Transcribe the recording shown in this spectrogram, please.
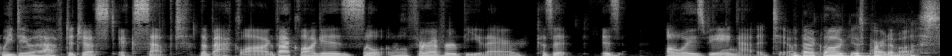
we do have to just accept the backlog the backlog is will will forever be there because it is always being added to. The backlog is part of us.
